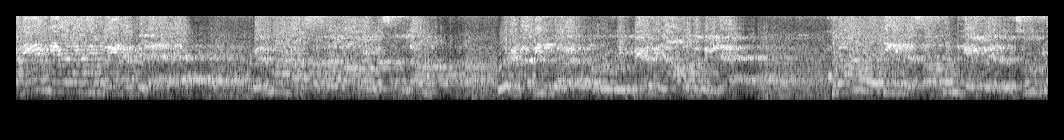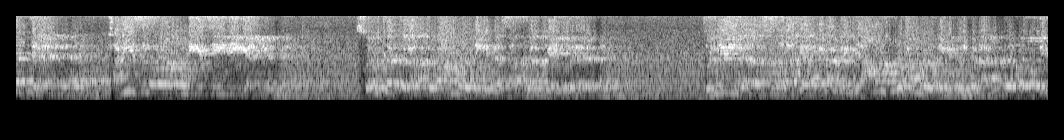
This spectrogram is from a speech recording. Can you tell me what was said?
அதே மேராஜி பயணத்துல பெருமானார் சல்லல்லாஹு அலைஹி வஸல்லம் ஒரு நபித்தவர் அவருடைய பேர் ஞாபகம் இல்லை. குரான் ஓதுகின்ற சத்தம் கேட்கிறது. சொர்க்கத்துல ஹதீஸ்ல வரக்கூடிய செய்திகள். சொர்க்கத்துல குரான் ஓதுகின்ற சத்தம் கேட்கிறது. ஜிப்ரீல் ரசூல்லா கேட்கிறாங்க யார் குரான் ஓதிக்கிட்டு இருக்கிறாங்க இந்த பக்தி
